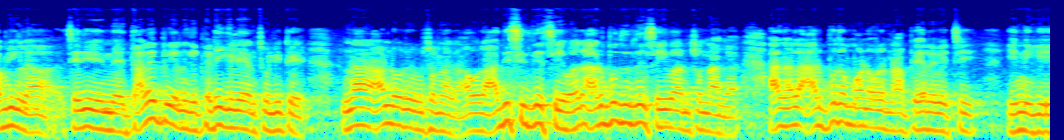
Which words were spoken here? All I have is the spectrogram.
அப்படிங்களா? சரி இந்த தலைப்பு எனக்கு கிடைக்கலையான்னு சொல்லிட்டு நான் ஆண்டவர் சொன்னார் அவர் அதிசயத்தை செய்வார் அற்புதத்தை செய்வார்னு சொன்னாங்க. அதனால் அற்புதமானவரை நான் பேரை வச்சு இன்றைக்கி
